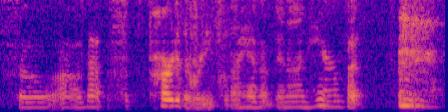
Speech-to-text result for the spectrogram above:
So uh, that's part of the reason I haven't been on here. But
